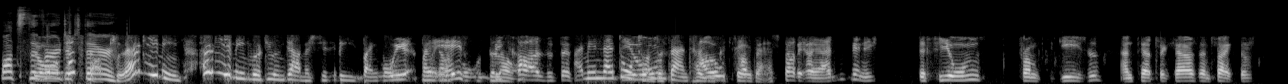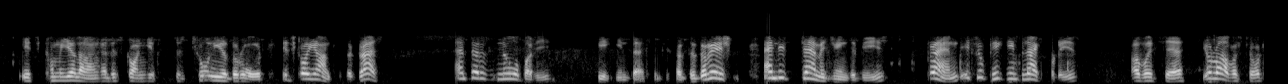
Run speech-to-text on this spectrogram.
What's the so verdict there? How do you mean? How do you mean we're doing damage to the bees by, more, we, by not mowing the lawn? The I mean, I don't understand how you could say that. Sorry, I hadn't finished. The fumes from diesel and petrol cars and tractors it's coming along and it's going, it's too near the road, it's going onto the grass. And there is nobody taking that into consideration. And it's damaging the bees. And if you're picking blackberries, I would say you're always told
